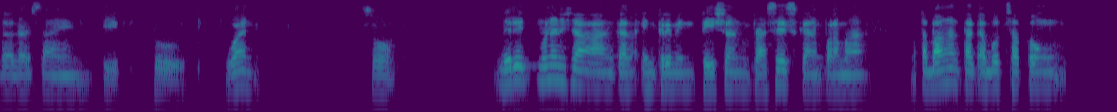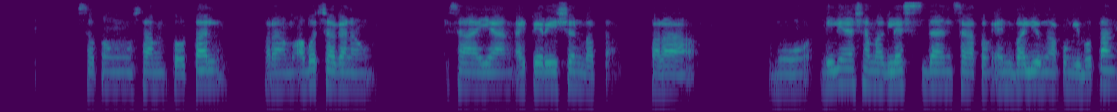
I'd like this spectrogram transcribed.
dollar sign p2 1 so diri muna ni siya ang incrementation process kan para ma matabangan tag abot sa tong sa tong sum total para moabot sa ganong sa yang iteration ba para mo dili na siya mag less than sa atong n value nga akong gibutang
